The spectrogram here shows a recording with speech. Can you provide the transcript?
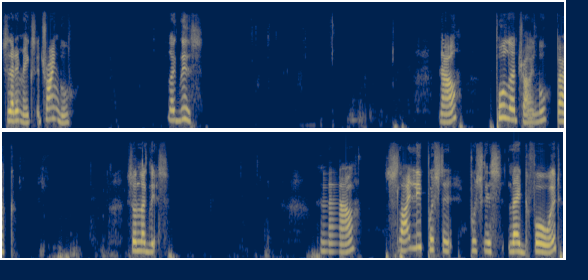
so that it makes a triangle. Like this. Now, pull that triangle back. So like this. Now, slightly push the push this leg forward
